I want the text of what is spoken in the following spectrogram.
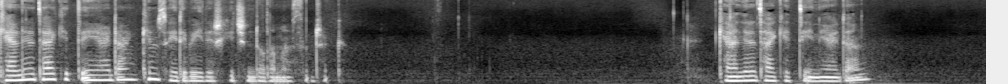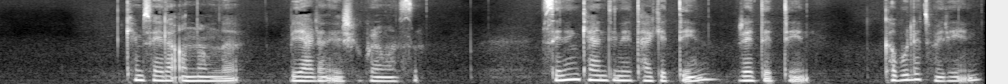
Kendini terk ettiğin yerden kimseyle bir ilişki içinde olamazsın çünkü. Kendini terk ettiğin yerden kimseyle anlamlı bir yerden ilişki kuramazsın. Senin kendini terk ettiğin, reddettiğin, kabul etmediğin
